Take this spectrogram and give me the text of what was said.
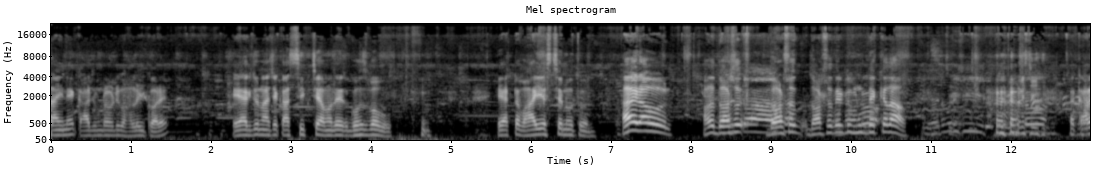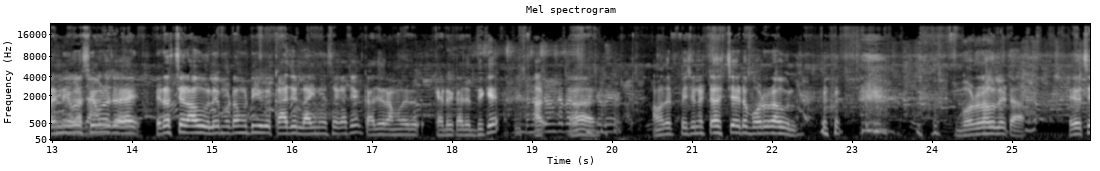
লাইনে কাজ মোটামুটি ভালোই করে। এ একজন আছে কাজ শিখছে আমাদের ঘোষবাবু। এ একটা ভাই এসছে নতুন। হাই রাহুল আমাদের দর্শক দর্শক দর্শকদের একটু মুখ দেখে দাও। কারেন্ট নেই বলে সে বলেছে এই, এটা হচ্ছে রাহুল। এই মোটামুটি কাজের লাইনে এসে গেছে। কাজের আমাদের ক্যাডের কাজের দিকে। আর হ্যাঁ, আমাদের পেছনেরটা হচ্ছে এটা বড় রাহুল। বড় রাহুল এটা। এ হচ্ছে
